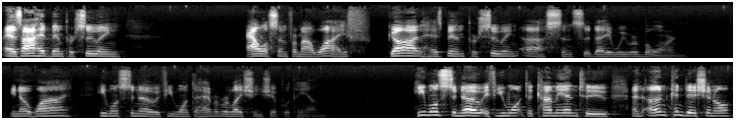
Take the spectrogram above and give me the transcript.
As I had been pursuing Allison for my wife, God has been pursuing us since the day we were born. You know why? He wants to know if you want to have a relationship with Him. He wants to know if you want to come into an unconditional,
